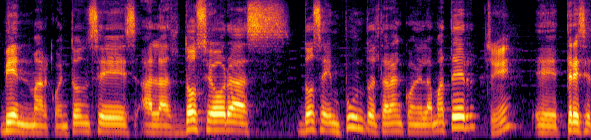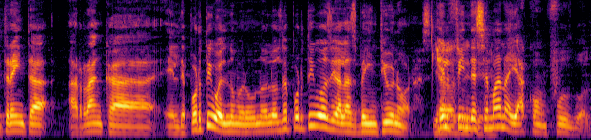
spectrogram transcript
Bien, Marco, entonces a las 12 horas, 12 en punto estarán con el amateur. ¿Sí? Eh, 13.30 arranca el deportivo, el número uno de los deportivos, y a las 21 horas. Y el fin de 21. semana ya con fútbol.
